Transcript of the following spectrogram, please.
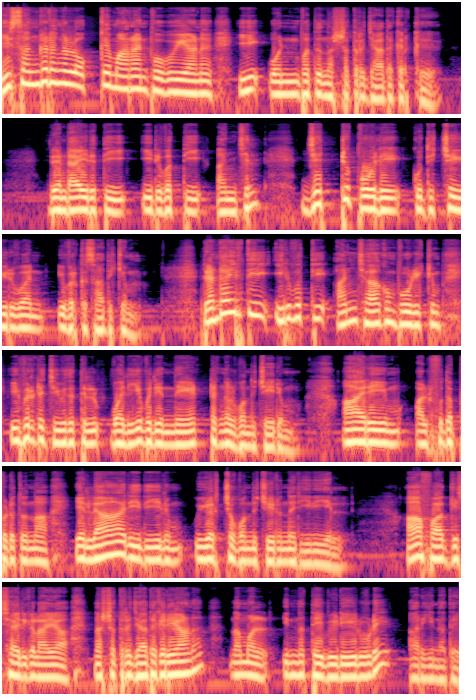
ഈ സങ്കടങ്ങളൊക്കെ മാറാൻ പോകുകയാണ് ഈ ഒൻപത് നക്ഷത്ര ജാതകർക്ക്. രണ്ടായിരത്തി ഇരുപത്തി അഞ്ചിൽ ജെറ്റ് പോലെ കുതിച്ചുയരുവാൻ ഇവർക്ക് സാധിക്കും. രണ്ടായിരത്തി ഇരുപത്തി അഞ്ചാകുമ്പോഴേക്കും ഇവരുടെ ജീവിതത്തിൽ വലിയ വലിയ നേട്ടങ്ങൾ വന്നു ചേരും. ആരെയും അത്ഭുതപ്പെടുത്തുന്ന എല്ലാ രീതിയിലും ഉയർച്ച വന്നു ചേരുന്ന രീതിയിൽ. ആ ഭാഗ്യശാലികളായ നക്ഷത്രജാതകരെയാണ് നമ്മൾ ഇന്നത്തെ വീഡിയോയിലൂടെ അറിയുന്നത്.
